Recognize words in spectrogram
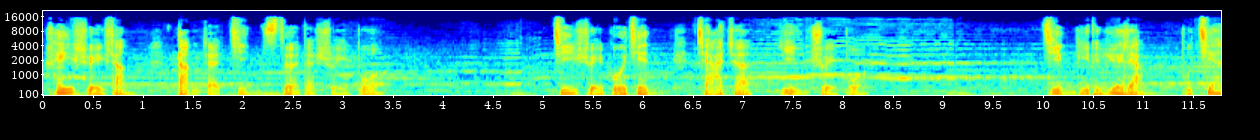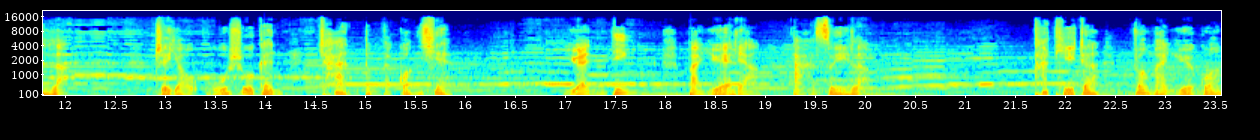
黑水上荡着金色的水波，金水波间夹着银水波。井里的月亮不见了，只有无数根颤动的光线。园丁。把月亮打碎了。他提着装满月光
